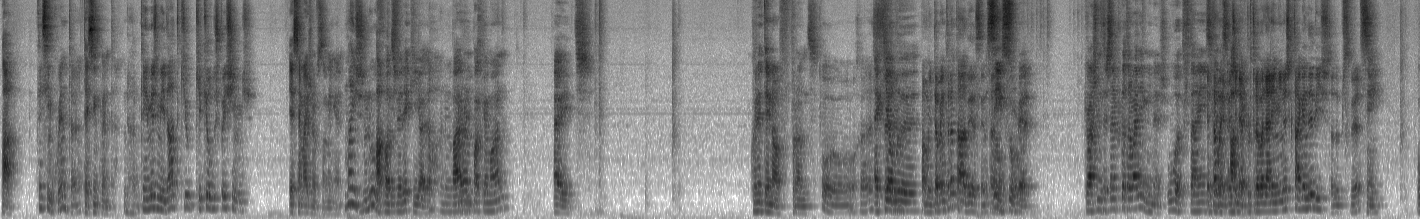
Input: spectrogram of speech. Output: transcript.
Pá, Tem 50? tem 50. Não, tem a mesma idade que, o, que aquele dos peixinhos. Esse é mais novo, se não me engano. Mais novo? Pá, podes ver aqui, olha. Oh, Byron acredito. Pokémon Age. 49, pronto. Porra. sério? Aquele. Pá, muito bem tratado esse, então. Sim, super. Que eu acho muito estranho porque eu trabalho em Minas. O outro tem. Então, é, 50. imagina, Ah, é por trabalhar em Minas que está a ganda bicho, estás a perceber? Sim. O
